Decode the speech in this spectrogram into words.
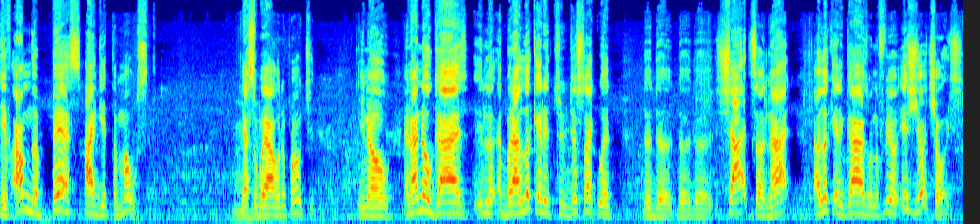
if I'm the best, I get the most. That's the mm-hmm. way I would approach it. You know, and I know guys, but I look at it too, just like with the, the, the, the shots or not, I look at the guys on the field, it's your choice.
